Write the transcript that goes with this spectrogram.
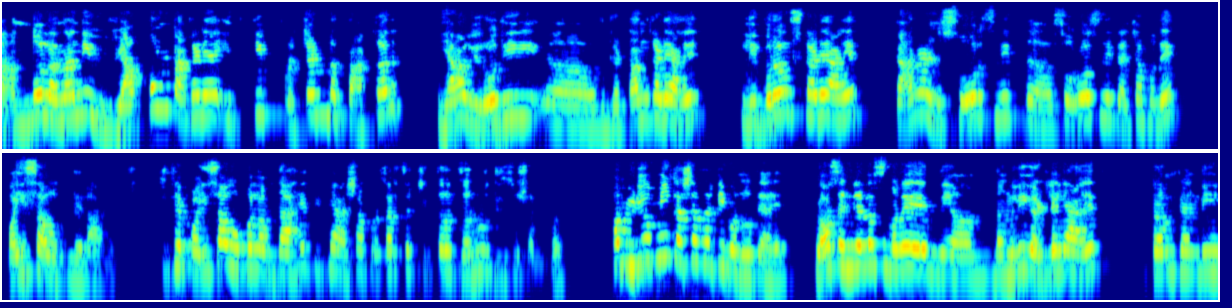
आंदोलनाने व्यापून टाकण्या इतकी प्रचंड ताकद ह्या विरोधी गटांकडे आहे लिबरल्सकडे आहे. कारण सोर्सनी सोरोसनी त्याच्यामध्ये पैसा ओतलेला आहे. जिथे पैसा उपलब्ध आहे तिथे अशा प्रकारचं चित्र जरूर दिसू शकतं. हा व्हिडिओ मी कशासाठी बनवते आहे? लॉस एंजेलसमध्ये दंगली घडलेल्या आहेत. ट्रम्प यांनी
